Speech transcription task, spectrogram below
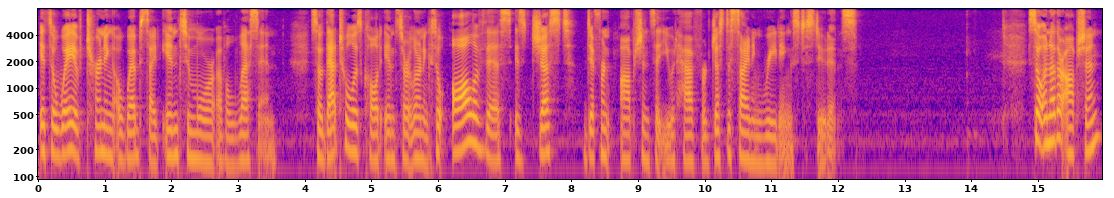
it's a way of turning a website into more of a lesson. So that tool is called Insert Learning. So all of this is just different options that you would have for just assigning readings to students. So, another option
